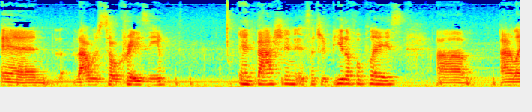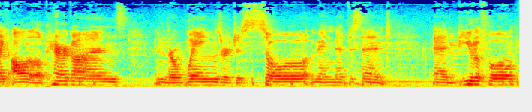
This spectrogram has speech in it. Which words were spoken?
and that was so crazy. And Bastion is such a beautiful place. Um, I like all the little paragons and their wings are just so magnificent and beautiful.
